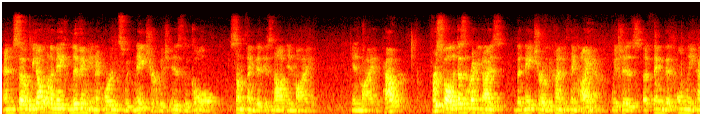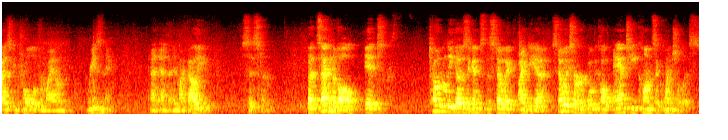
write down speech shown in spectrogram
And so we don't want to make living in accordance with nature, which is the goal, something that is not in my, in my power. First of all, it doesn't recognize the nature of the kind of thing I am, which is a thing that only has control over my own reasoning and, and, and my value system. But second of all, it totally goes against the Stoic idea. Stoics are what we call anti-consequentialists.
